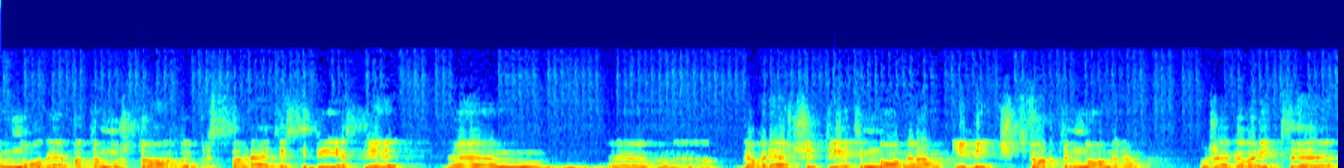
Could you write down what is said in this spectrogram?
многое, потому что вы представляете себе, если э, э, говорящий третьим номером или четвертым номером уже говорит э,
